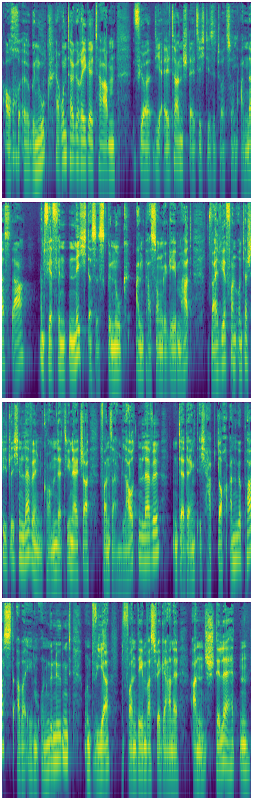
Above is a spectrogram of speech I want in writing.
auch äh, genug heruntergeregelt haben. Für die Eltern stellt sich die Situation anders dar. Und wir finden nicht, dass es genug Anpassung gegeben hat, weil wir von unterschiedlichen Leveln kommen. Der Teenager von seinem lauten Level und der denkt, ich habe doch angepasst, aber eben ungenügend. Und wir von dem, was wir gerne an Stille hätten,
